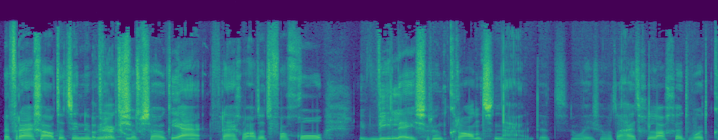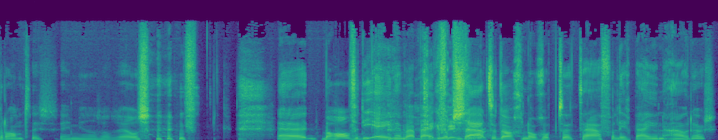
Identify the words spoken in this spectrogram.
We vragen altijd in de Dat workshops ook, ja, vragen we altijd van, goh, wie leest er een krant? Nou, dat hoor je zo wat uitgelachen. Het woord krant is inmiddels al zelfs. Eh, behalve die ene waarbij die op zaterdag nog op de tafel ligt bij hun ouders.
